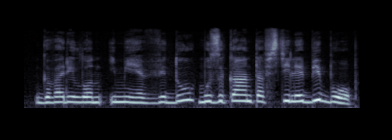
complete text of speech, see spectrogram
— говорил он, имея в виду музыкантов стиля бибоп,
